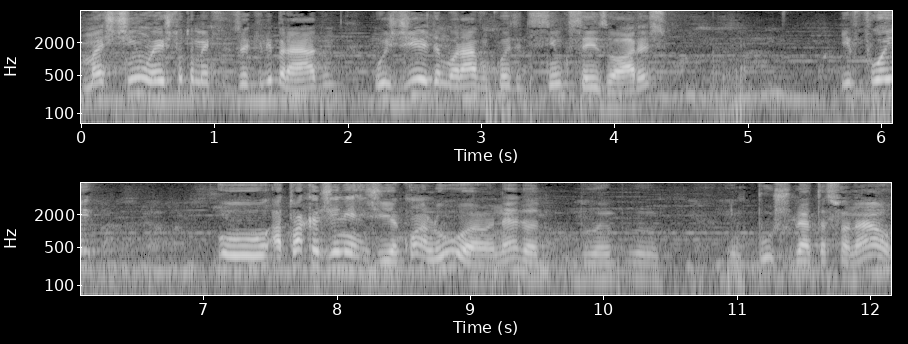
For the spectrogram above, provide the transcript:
Mas tinha um eixo totalmente desequilibrado, os dias demoravam coisa de 5, 6 horas, e foi o, a troca de energia com a Lua, né, do, do, do impulso gravitacional,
